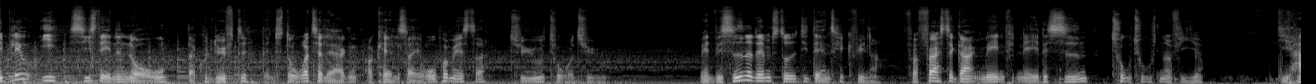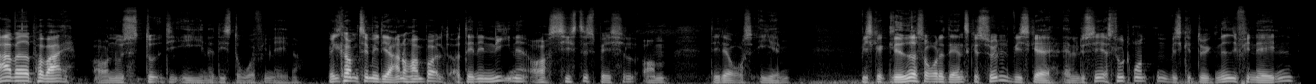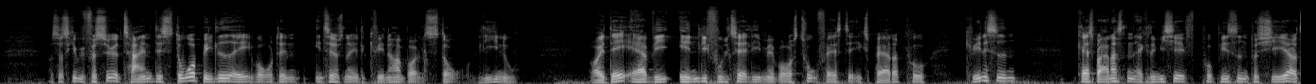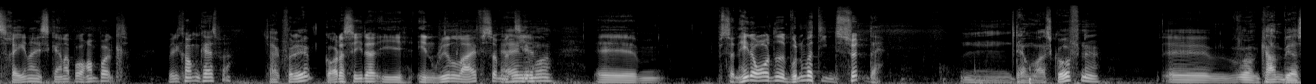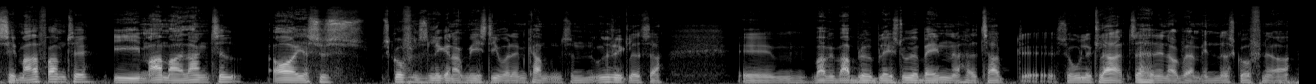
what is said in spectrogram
Det blev i sidste ende Norge, der kunne løfte den store tallerken og kalde sig Europamester 2022. Men ved siden af dem stod de danske kvinder. For første gang med en finale siden 2004. De har været på vej, og nu stod de i en af de store finaler. Velkommen til Mediano Håndbold og denne 9. og sidste special om dette års EM. Vi skal glæde os over det danske sølv, vi skal analysere slutrunden, vi skal dykke ned i finalen, og så skal vi forsøge at tegne det store billede af, hvor den internationale kvindehåndbold står lige nu. Og i dag er vi endelig fuldtallige med vores to faste eksperter på kvindesiden. Kasper Andersen, akademichef på bisiden på Sjære og træner i Skanderborg håndbold. Velkommen Kasper. Tak for det. Godt at se dig i in real life, som Ja, man siger. Øhm, sådan helt overordnet, hvordan var din søndag? Mm, den var skuffende. Øh, det var en kamp, vi har set meget frem til i meget, meget lang tid. Og jeg synes, skuffelsen ligger nok mest i, hvordan kampen sådan udviklede sig. Øh, var vi bare blevet blæst ud af banen og havde tabt øh, Sole klart, så havde det nok været mindre skuffende og,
